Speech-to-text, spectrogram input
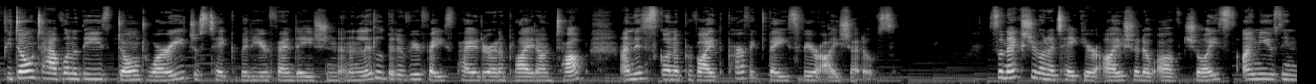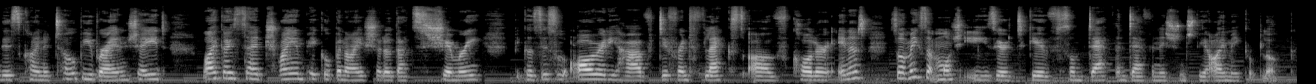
If you don't have one of these, don't worry, just take a bit of your foundation and a little bit of your face powder and apply it on top, and this is going to provide the perfect base for your eyeshadows. So next you're going to take your eyeshadow of choice. I'm using this kind of taupey brown shade. Like I said, try and pick up an eyeshadow that's shimmery because this will already have different flecks of colour in it. So it makes it much easier to give some depth and definition to the eye makeup look.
